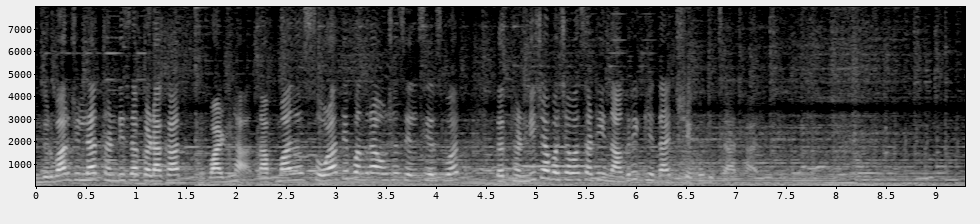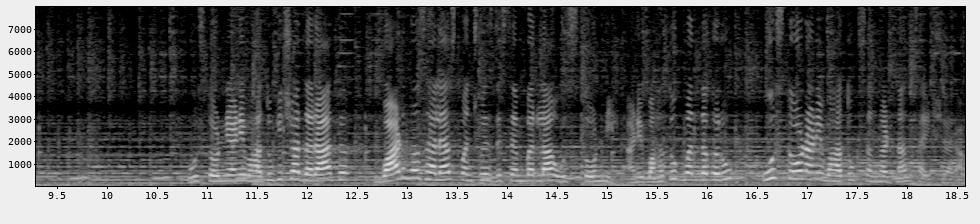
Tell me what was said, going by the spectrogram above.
नंदुरबार जिल्ह्यात थंडीचा कडाका वाढला. तापमान सोळा ते पंधरा अंश सेल्सिअसवर तर थंडीच्या बचावासाठी नागरिक घेत आहेत शेकोटीचा आधार. ऊस तोडणी आणि वाहतुकीच्या दरात वाढ न झाल्यास पंचवीस डिसेंबरला ऊस तोडणी आणि वाहतूक बंद करू ऊस तोड आणि वाहतूक संघटनांचा इशारा.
